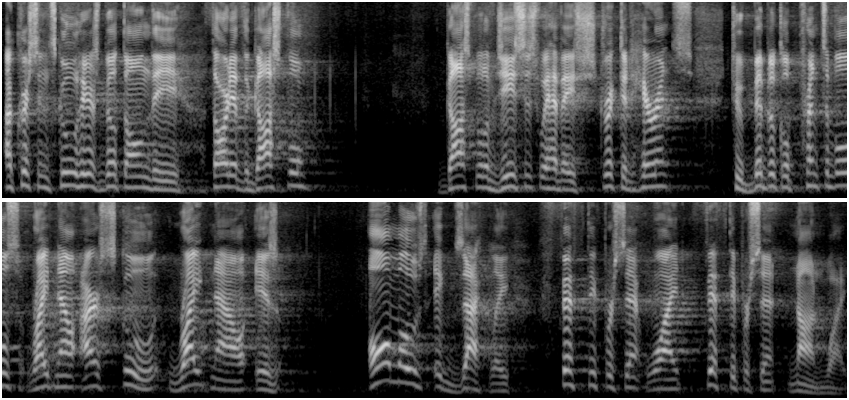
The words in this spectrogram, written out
Our Christian school here is built on the authority of the gospel. Gospel of Jesus, we have a strict adherence to biblical principles. Right now, our school, right now, is almost exactly 50% white, 50% non white.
